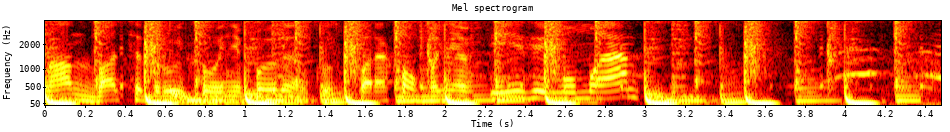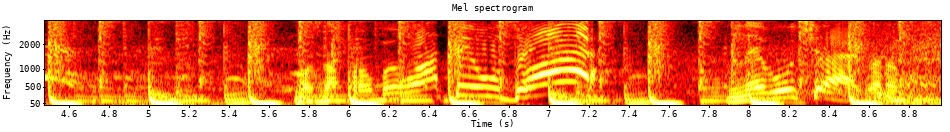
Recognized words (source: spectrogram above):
На 22-й хвилині поєдинку. Перехоплення в дізі. Момент. Можна пробивати. Удар! Не влучає зараз.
